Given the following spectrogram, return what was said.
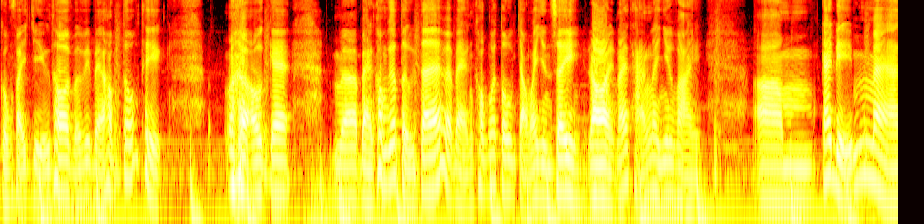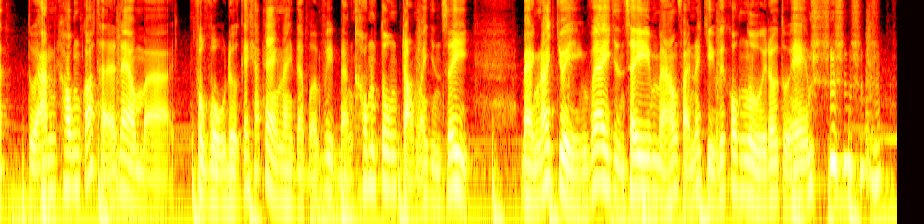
cũng phải chịu thôi bởi vì bạn không tốt thiệt. Ok mà bạn không có tử tế và bạn không có tôn trọng agency. Rồi nói thẳng là như vậy. Um, cái điểm mà tụi anh không có thể nào mà phục vụ được cái khách hàng này là bởi vì bạn không tôn trọng agency. Bạn nói chuyện với agency mà không phải nói chuyện với con người đâu tụi em.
